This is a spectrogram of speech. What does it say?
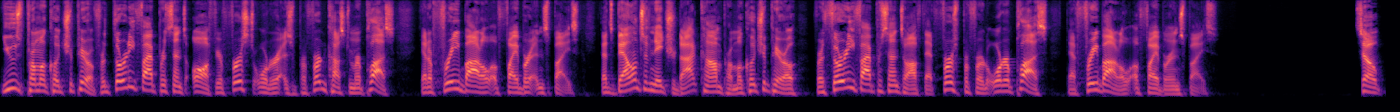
use promo code Shapiro for 35% off your first order as a preferred customer, plus get a free bottle of fiber and spice. That's balanceofnature.com, promo code Shapiro for 35% off that first preferred order, plus that free bottle of fiber and spice. So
